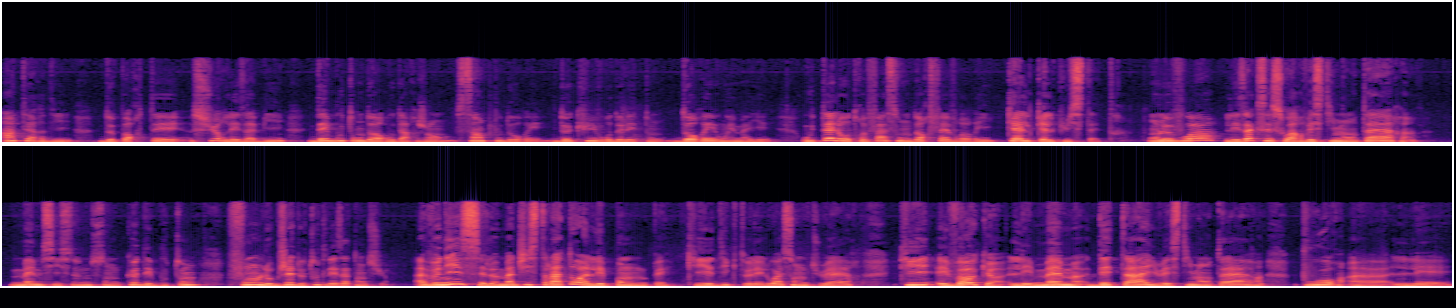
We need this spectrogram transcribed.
interdit de porter sur les habits des boutons d'or ou d'argent, simples ou dorés, de cuivre ou de laiton, dorés ou émaillés, ou telle autre façon d'orfèvrerie, quelle qu'elle puisse être. On le voit, les accessoires vestimentaires, même si ce ne sont que des boutons, font l'objet de toutes les attentions. À Venise, c'est le magistrato alle pompe qui édicte les lois somptuaires, qui évoquent les mêmes détails vestimentaires pour euh,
